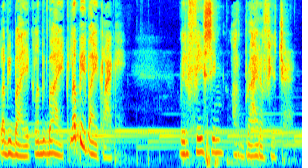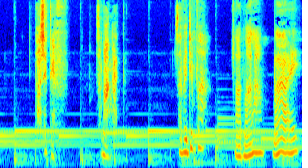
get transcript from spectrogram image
lebih baik, lebih baik, lebih baik lagi. We're facing our brighter future. Positif. Semangat. Sampai jumpa. Selamat malam. Bye.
